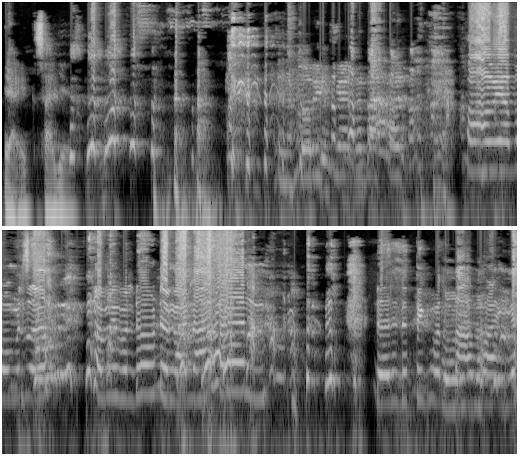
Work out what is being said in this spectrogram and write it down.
ya itu saja Sorry, nggak ketahan. Maaf ya pemirsa, kami berdua udah gak nahan dari detik pertama ya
